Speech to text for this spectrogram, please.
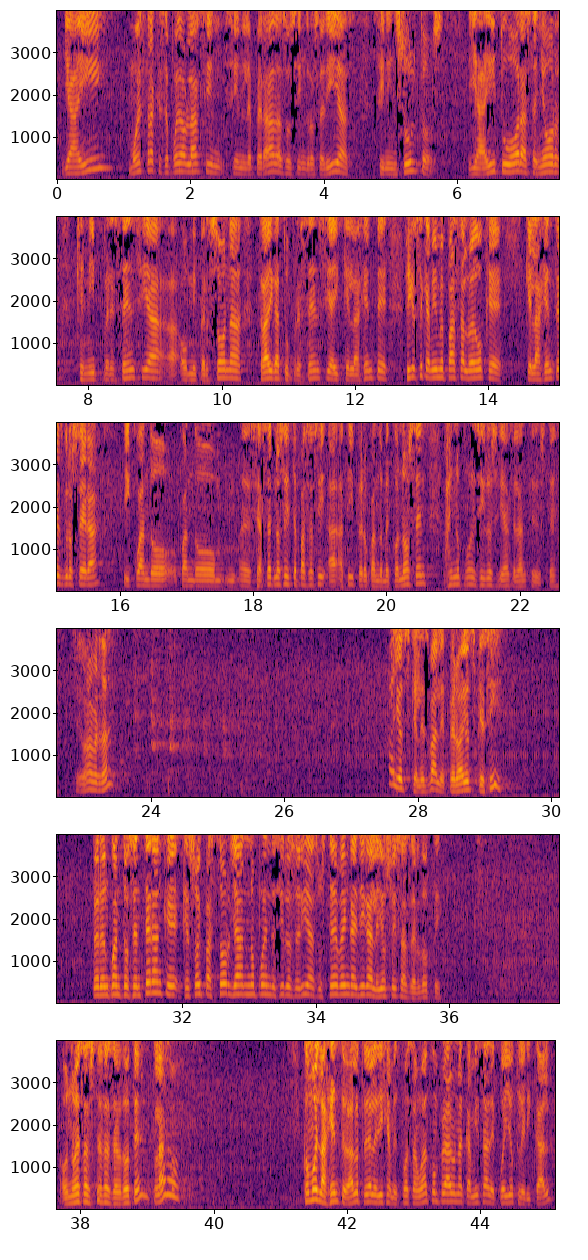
Y ahí muestra que se puede hablar sin, sin leperadas o sin groserías, sin insultos. Y ahí tú oras, Señor, que mi presencia ah, o mi persona traiga tu presencia y que la gente, fíjese que a mí me pasa luego que, que la gente es grosera y cuando, cuando mm, eh, se hace, no sé si te pasa así a, ti, pero cuando me conocen, ay, no puedo decir groserías delante de usted. Digo, ah, ¿verdad? Hay otros que les vale, pero hay otros que sí. Pero en cuanto se enteran que, que soy pastor, ya no pueden decir groserías. Usted venga y dígale, yo soy sacerdote. ¿O no es usted sacerdote? Claro. ¿Cómo es la gente? El otro día le dije a mi esposa, voy a comprar una camisa de cuello clerical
